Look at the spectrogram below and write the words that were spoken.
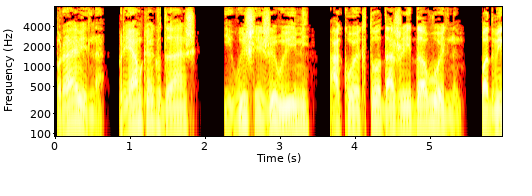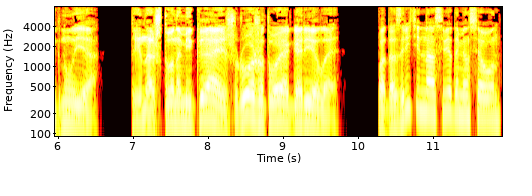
правильно, прям как в данж, и вышли живыми, а кое-кто даже и довольным. Подмигнул я. «Ты на что намекаешь, рожа твоя горелая?» Подозрительно осведомился он.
